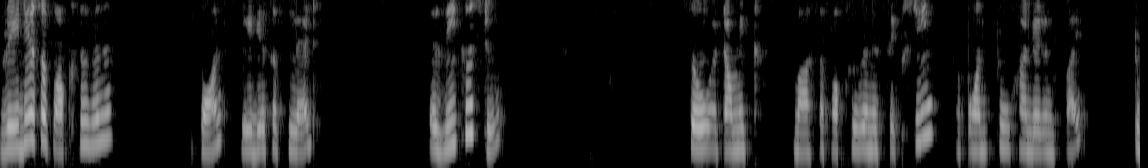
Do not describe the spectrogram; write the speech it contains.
radius of oxygen upon radius of lead is equals to so atomic mass of oxygen is 16 upon 205 to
